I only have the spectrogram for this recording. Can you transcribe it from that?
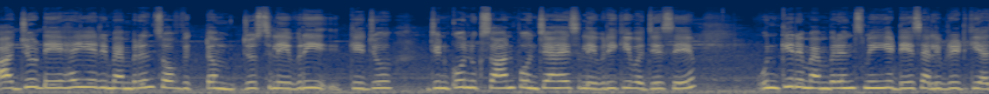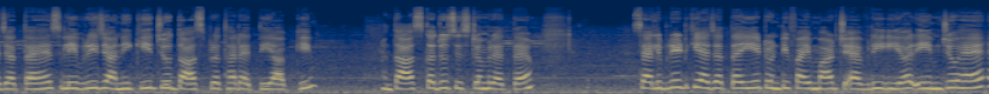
आज जो डे है, ये रिमेम्बरेंस ऑफ़ विक्टम जो स्लेवरी के जो, जिनको नुकसान पहुँचा है स्लेवरी की वजह से, उनकी रिमेम्बरेंस में ये डे सेलिब्रेट किया जाता है. स्लेवरी जाने की जो दास प्रथा रहती है आपकी, दास का जो सिस्टम रहता है सेलिब्रेट किया जाता है ये twenty five March every year. एम जो है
